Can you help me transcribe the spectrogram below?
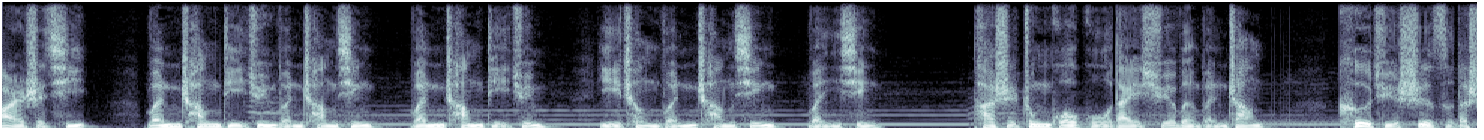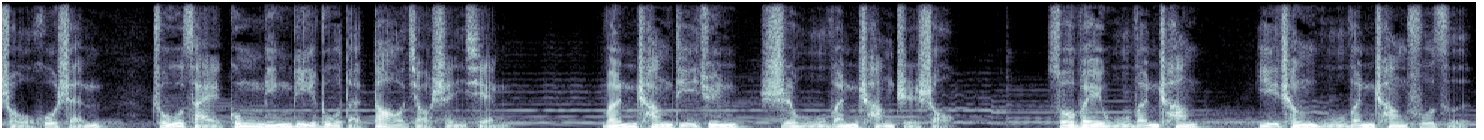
二十七，文昌帝君文昌星，文昌帝君亦称文昌星、文星，他是中国古代学问文章、科举士子的守护神，主宰功名利禄的道教神仙。文昌帝君是武文昌之首，所谓武文昌，亦称武文昌夫子、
